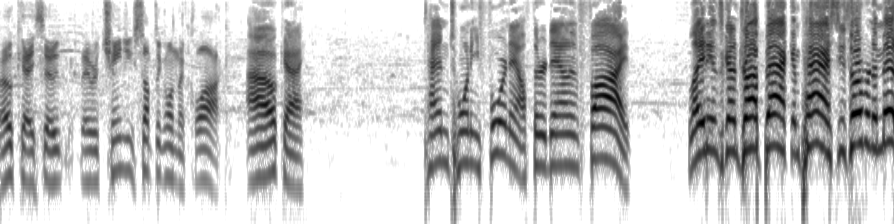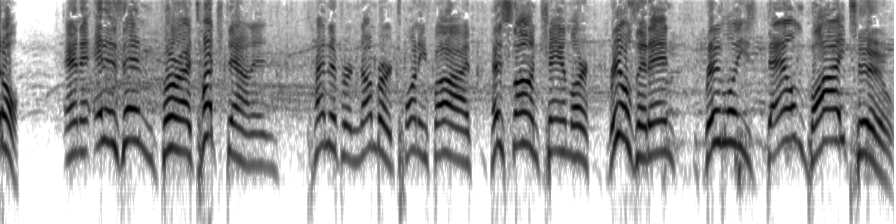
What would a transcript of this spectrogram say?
Okay, so they were changing something on the clock. Ah, okay. 10 24 now, third down and five. Layden's going to drop back and pass. He's over in the middle. And it is in for a touchdown And intended for number 25. Hassan Chandler reels it in. Ridley's down by two.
